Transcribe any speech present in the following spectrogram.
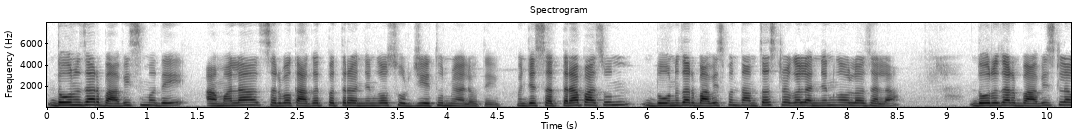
दोन हजार बावीसमध्ये आम्हाला सर्व कागदपत्र अंजनगाव सुरजी येथून मिळाले होते. म्हणजे सतरापासून दोन हजार बावीसपर्यंत आमचा स्ट्रगल अंजनगावला झाला. दोन हजार बावीसला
